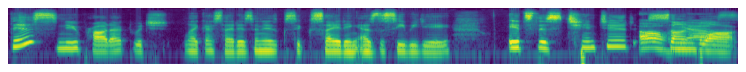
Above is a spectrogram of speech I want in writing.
this new product, which like I said, isn't as exciting as the CBD, it's this tinted Oh, sunblock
